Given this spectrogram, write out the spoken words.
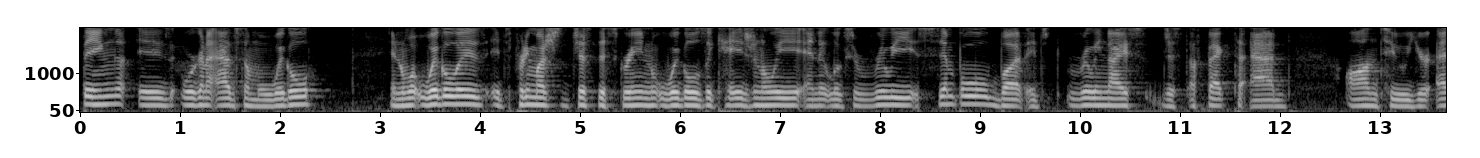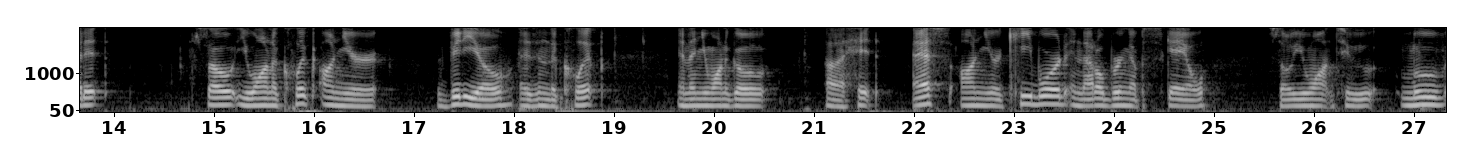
thing is we're going to add some wiggle and what wiggle is, it's pretty much just the screen wiggles occasionally and it looks really simple, but it's really nice just effect to add onto your edit. So you want to click on your video as in the clip and then you want to go uh, hit S on your keyboard and that'll bring up scale. So you want to move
